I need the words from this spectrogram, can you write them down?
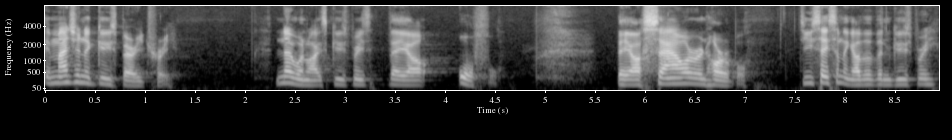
Imagine a gooseberry tree. No one likes gooseberries. They are awful. They are sour and horrible. Do you say something other than gooseberry?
